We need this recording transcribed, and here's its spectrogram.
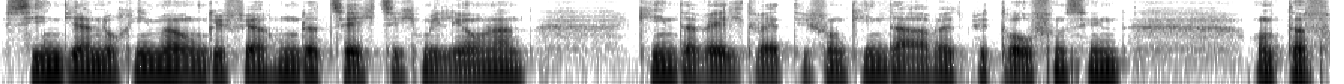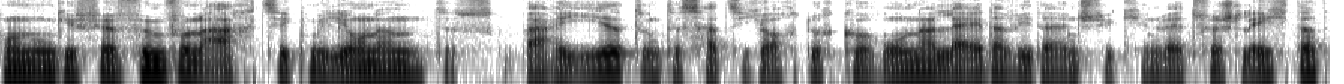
Es sind ja noch immer ungefähr 160 Millionen Kinder weltweit, die von Kinderarbeit betroffen sind. Und davon ungefähr 85 Millionen, das variiert und das hat sich auch durch Corona leider wieder ein Stückchen weit verschlechtert,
